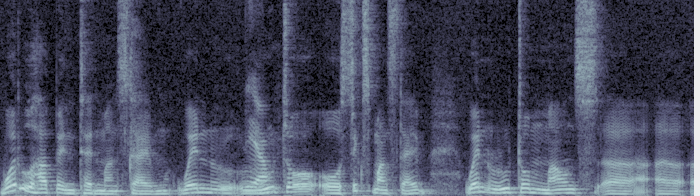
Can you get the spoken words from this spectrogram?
what will happen in 10 months' time when Yeah. Ruto, or six months' time, when Ruto mounts uh, uh,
